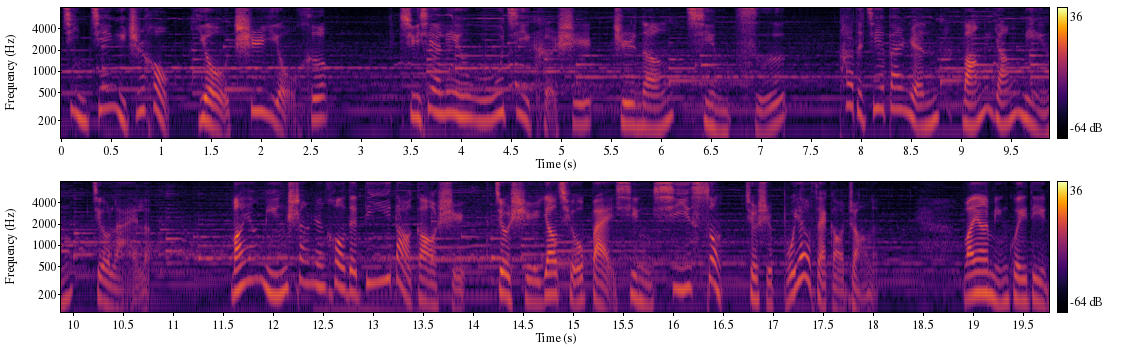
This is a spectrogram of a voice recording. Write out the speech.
进监狱之后有吃有喝，许县令无计可施，只能请辞。他的接班人王阳明就来了。王阳明上任后的第一道告示就是要求百姓息讼，就是不要再告状了。王阳明规定，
